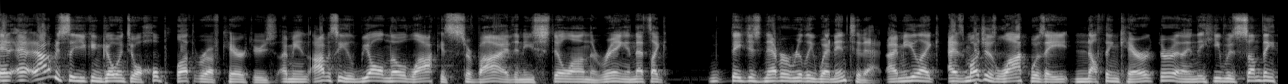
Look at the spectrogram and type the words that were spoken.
And, and obviously, you can go into a whole plethora of characters. I mean, obviously, we all know Locke has survived and he's still on the ring, and that's like they just never really went into that. I mean, like as much as Locke was a nothing character, and he was something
